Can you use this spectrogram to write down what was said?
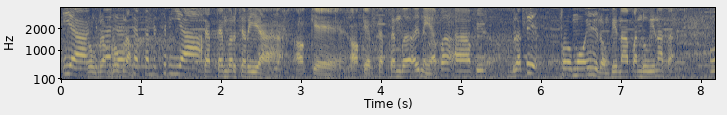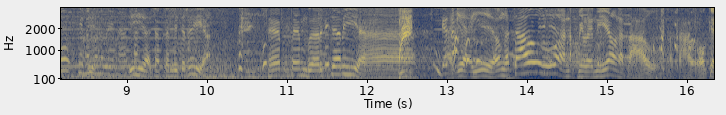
Iya, kita ada program-program. September Ceria. September ceria. Oke, oke. September ini apa? uh, berarti promo ini dong, Vina Panduwinata. oh, Vina Iya. Panduwinata. Iya, September ceria. September ceria. Nggak Aja, iya, oh nggak tahu. Anak milenial nggak tahu, nggak tahu. Oke,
